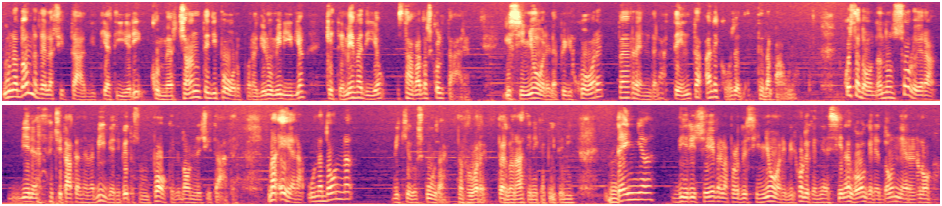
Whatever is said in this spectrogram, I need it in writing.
Una donna della città di Tiatiri, commerciante di porpora di nome Lidia, che temeva Dio, stava ad ascoltare. Il Signore le aprì il cuore per renderla attenta alle cose dette da Paolo. Questa donna non solo era, viene citata nella Bibbia, ripeto, sono poche le donne citate, ma era una donna, vi chiedo scusa, per favore, perdonatemi, capitemi, degna di ricevere la parola del Signore. Vi ricordo che nelle sinagoghe le donne erano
